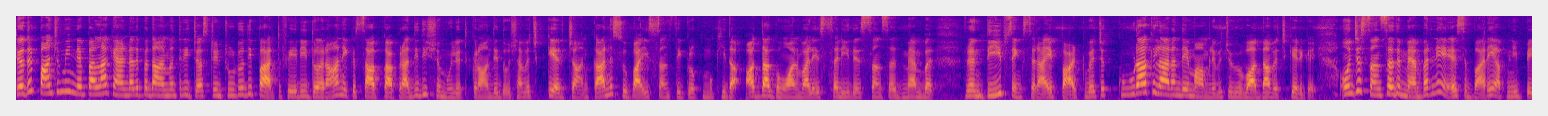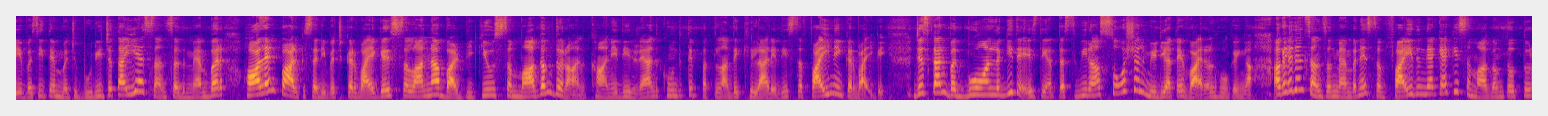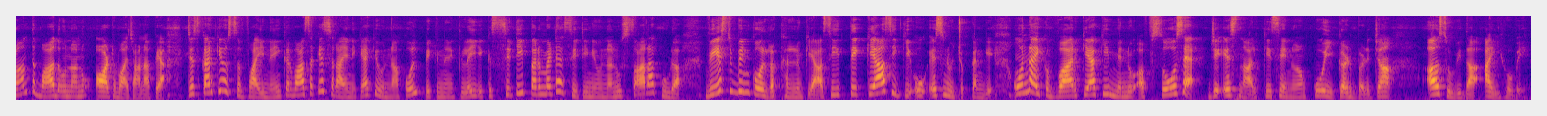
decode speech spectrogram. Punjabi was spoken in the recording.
ਤੇ ਉਧਰ 5 ਮਹੀਨੇ ਪਹਿਲਾਂ ਕੈਨੇਡਾ ਦੇ ਪ੍ਰਧਾਨ ਮੰਤਰੀ ਜਸਟਿਨ ਟਰੂਡੋ ਦੀ ਭਾਰਤ ਫੇਰੀ ਦੌਰਾਨ ਇੱਕ ਸਾਬਕਾ ਅਪਰਾਧੀ ਦੀ ਸ਼ਮੂਲੀਅਤ ਕਰਾਉਣ ਦੇ ਦੋਸ਼ਾਂ ਵਿੱਚ ਘੇਰ ਜਾਣ ਕਾਰਨ ਸੂਬਾਈ ਸੰਸਦੀ ਗਰੁੱਪ ਮੁਖੀ ਦਾ ਅਹੁਦਾ ਗਵਾਉਣ ਵਾਲੇ ਸਰੀ ਦੇ ਸੰਸਦ ਮੈਂਬਰ ਰਣਦੀਪ ਸਿੰਘ ਸਰਾਏ ਪਾਰਕ ਵਿੱਚ ਕੂੜਾ ਖਿਲਾਰਨ ਦੇ ਮਾਮਲੇ ਵਿੱਚ ਵਿਵਾਦਾਂ ਵਿੱਚ ਘਿਰ ਗਏ। ਉਂਝ ਸੰਸਦ ਮੈਂਬਰ ਨੇ ਇਸ ਬਾਰੇ ਆਪਣੀ ਬੇਵਸੀ ਤੇ ਮਜਬੂਰੀ ਜਤਾਈ ਹੈ। ਸੰਸਦ ਮੈਂਬਰ ਹਾਲੈਂਡ ਪਾਰਕ ਸਰੀ ਵਿੱਚ ਕਰਵਾਏ ਗਏ ਸਾਲਾਨਾ ਬਾਰਬੀਕਿਊ ਸਮਾਗਮ ਦੌਰਾਨ ਖਾਣੇ ਦੀ ਰਹਿੰਦ ਖੂੰਦ ਤੇ ਪਤਲਾਂ ਦੇ ਖਿਲਾਰੇ ਦੀ ਸਫ਼ਾਈ ਨਹੀਂ ਕਰਵਾਈ ਗਈ। ਜਿਸ ਕਾਰਨ ਬਦਬੂ ਆਉਣ ਲੱਗੀ ਤੇ ਇਸ ਦੀਆਂ ਤਸਵੀਰਾਂ ਸੋਸ਼ਲ ਮੀਡੀਆ ਤੇ ਵਾਇਰਲ ਹੋ ਗਈਆਂ। ਅਗਲੇ ਦਿਨ ਸੰਸਦ ਮੈਂਬਰ ਨੇ ਸਫ਼ਾਈ ਦਿੰਦਿਆਂ ਕਿਹਾ ਕਿ ਸਮਾਗਮ ਤੋਂ ਤੁਰੰਤ ਬਾਅਦ ਉਹਨਾਂ ਨੂੰ ਆਟਵਾ ਜਾਣਾ ਪਿਆ, ਜਿਸ ਕਰਕੇ ਉਹ ਸਫ਼ਾਈ ਨਹੀਂ ਕਰਵਾ ਸਕੇ। ਸਰਾਏ ਨੇ ਕਿਹਾ ਕਿ ਉਹਨਾਂ ਕੋਲ ਪਿਕਨਿਕ ਲਈ ਇੱਕ ਸਿਟੀ ਪਰਮਿਟ ਹੈ। ਸਿਟੀ ਨੇ ਉਹਨਾਂ ਨੂੰ ਸਾਰਾ ਕੂੜਾ ਵੇਸਟ ਬਿਨ ਕੋਲ ਰੱਖਣ ਨੂੰ ਕਿਹਾ ਸੀ ਤੇ ਕਿਹਾ ਸੀ ਕਿ ਉਹ ਇਸ ਨੂੰ ਚੁੱਕਣਗੇ। ਉਹਨਾਂ ਇੱਕ ਵਾਰ ਕਿਹਾ ਕਿ ਮੈਨੂੰ ਅਫਸੋਸ ਹੈ ਜੇ ਇਸ ਨਾਲ ਕਿਸੇ ਨੂੰ ਕੋਈ ਗੜਬੜ ਜਾਂ ਅਸੁਵਿਧਾ ਆਈ ਹੋਵੇ।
